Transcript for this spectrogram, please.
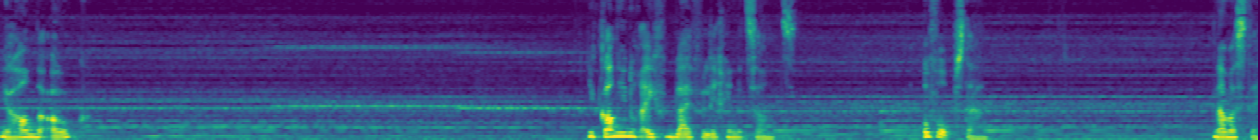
Je handen ook. Je kan hier nog even blijven liggen in het zand. Of opstaan. Namaste.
